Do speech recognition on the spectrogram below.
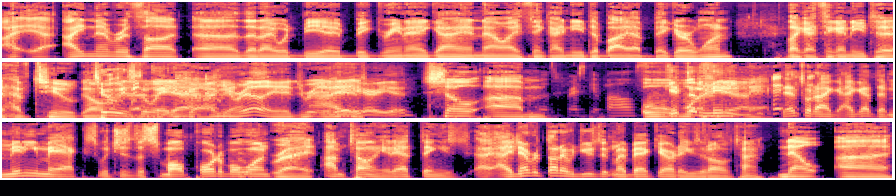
I I never thought uh, that I would be a big green egg guy, and now I think I need to buy a bigger one. Like I think I need to have two going. Two is the way to go, I mean, yeah. really, it, it I is. hear you. So, um, brisket balls. Get the Mini yeah. Mac. That's what I got. I got the Mini Max, which is the small portable one. Right. I'm telling you, that thing is. I, I never thought I would use it in my backyard. I use it all the time. Now, uh,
